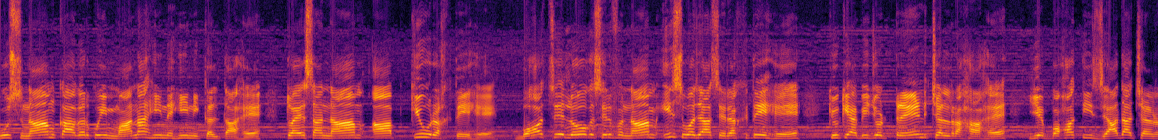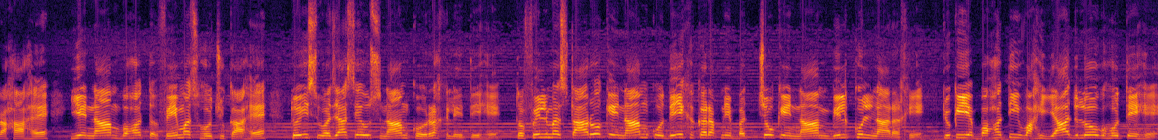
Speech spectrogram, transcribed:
उस नाम का अगर कोई माना ही नहीं निकलता है तो ऐसा नाम आप क्यों रखते हैं? बहुत से लोग सिर्फ़ नाम इस वजह से रखते हैं क्योंकि अभी जो ट्रेंड चल रहा है, ये बहुत ही ज़्यादा चल रहा है, ये नाम बहुत फ़ेमस हो चुका है तो इस वजह से उस नाम को रख लेते हैं। तो फ़िल्म स्टारों के नाम को देखकर अपने बच्चों के नाम बिल्कुल ना रखें, क्योंकि ये बहुत ही वाहियात लोग होते हैं।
